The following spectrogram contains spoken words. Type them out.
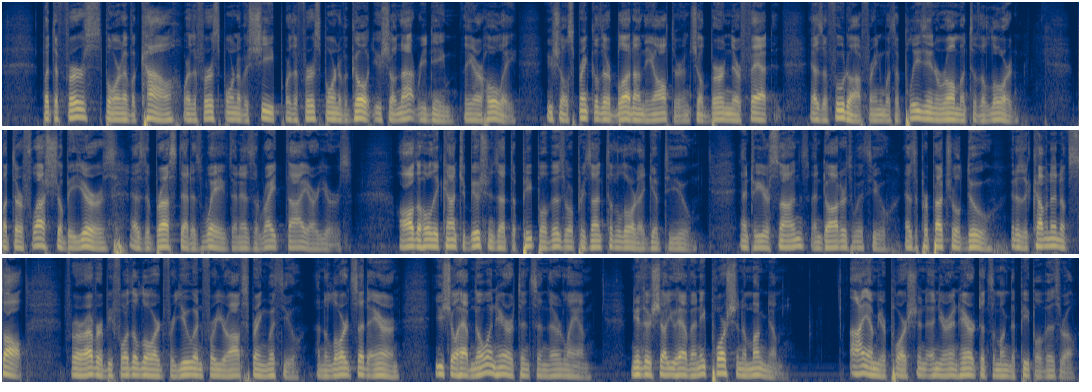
But the firstborn of a cow, or the firstborn of a sheep, or the firstborn of a goat, you shall not redeem. They are holy. You shall sprinkle their blood on the altar, and shall burn their fat as a food offering with a pleasing aroma to the Lord. But their flesh shall be yours, as the breast that is waved, and as the right thigh are yours. All the holy contributions that the people of Israel present to the Lord I give to you, and to your sons and daughters with you, as a perpetual due. It is a covenant of salt forever before the Lord for you and for your offspring with you. And the Lord said to Aaron, You shall have no inheritance in their land, neither shall you have any portion among them. I am your portion and your inheritance among the people of Israel.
